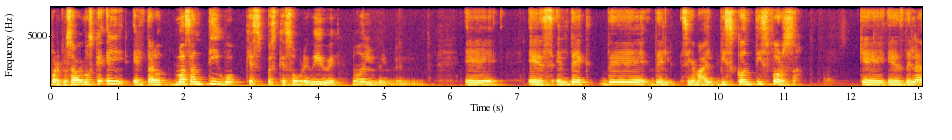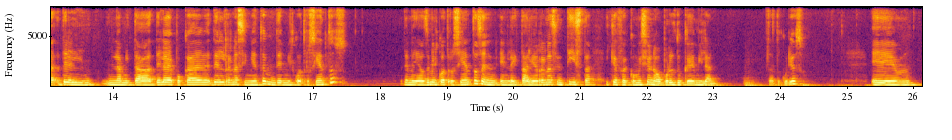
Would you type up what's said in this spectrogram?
Por ejemplo, sabemos que el, el, tarot más antiguo que, es, pues, que sobrevive, ¿no? El, el, eh, es el deck de, del, se llama el Visconti Sforza que es de la, la mitad de la época del Renacimiento, de 1400, de mediados de 1400, en, en, la Italia renacentista, y que fue comisionado por el duque de Milán. Dato curioso. Em,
